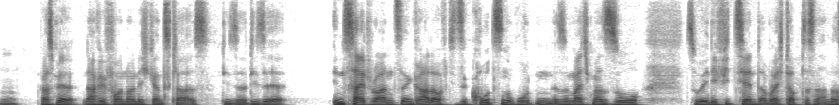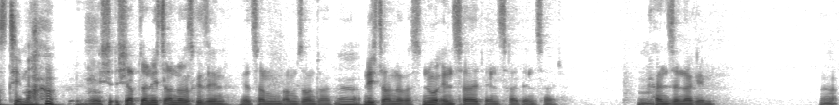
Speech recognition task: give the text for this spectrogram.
Hm. Was mir nach wie vor noch nicht ganz klar ist. Diese, diese Inside-Runs sind gerade auf diese kurzen Routen sind manchmal so, so ineffizient, aber ich glaube, das ist ein anderes Thema. Ich, ich habe da nichts anderes gesehen, jetzt am, am Sonntag. Ja. Nichts anderes. Nur Inside, Inside, Inside. Hm. Keinen Sinn ergeben. Ja.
